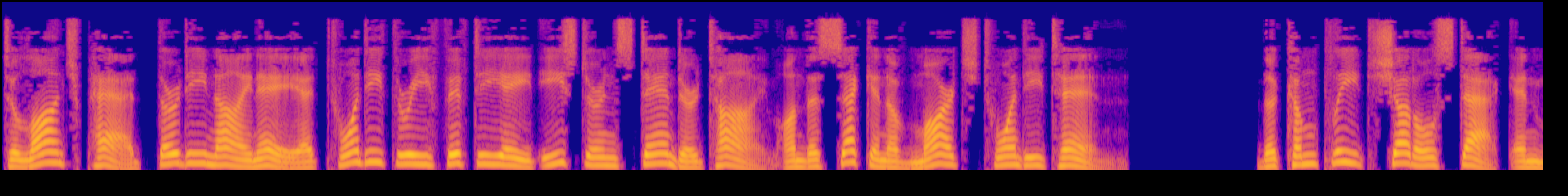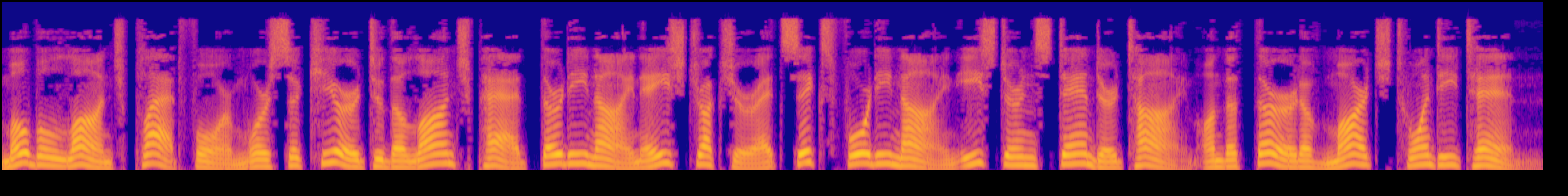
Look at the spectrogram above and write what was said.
to launch pad 39A at 23:58 Eastern Standard Time on the 2nd of March 2010. The complete shuttle stack and mobile launch platform were secured to the launch pad 39A structure at 6:49 Eastern Standard Time on the 3rd of March 2010.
